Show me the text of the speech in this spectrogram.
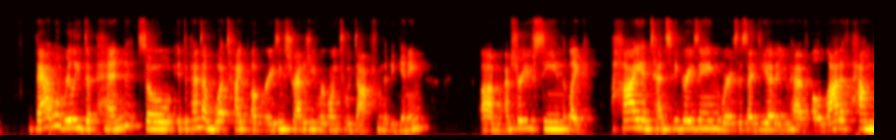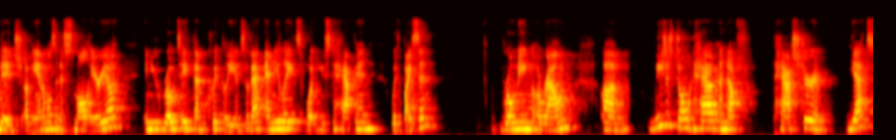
that will really depend. So it depends on what type of grazing strategy we're going to adopt from the beginning. Um, I'm sure you've seen like high intensity grazing, where it's this idea that you have a lot of poundage of animals in a small area and you rotate them quickly. And so that emulates what used to happen with bison roaming around. Um, we just don't have enough pasture yet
